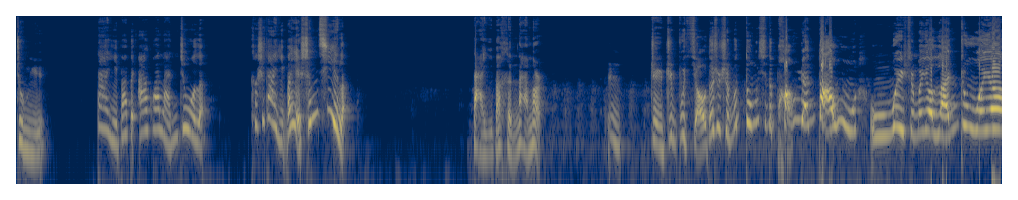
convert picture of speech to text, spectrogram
终于，大尾巴被阿瓜拦住了，可是大尾巴也生气了。大尾巴很纳闷儿，嗯，这只不晓得是什么东西的庞然大物，为什么要拦住我呀？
